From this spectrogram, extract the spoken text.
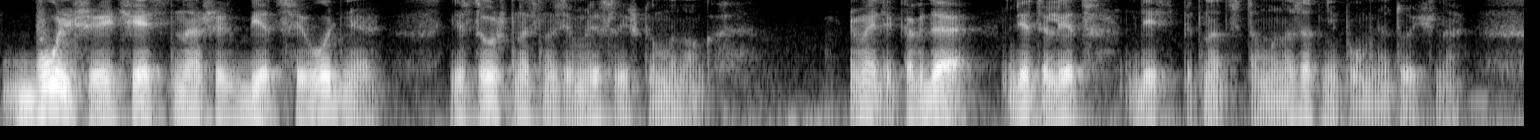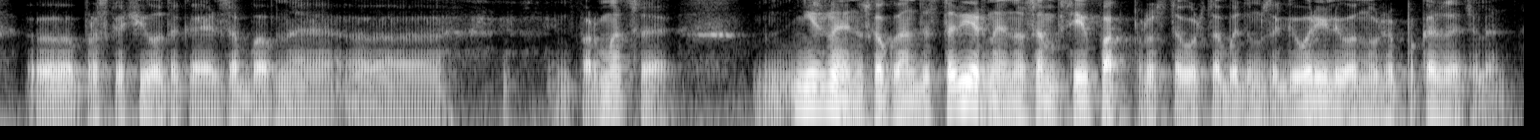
Большая часть наших бед сегодня из того, что нас на Земле слишком много. Понимаете, когда где-то лет 10-15 тому назад, не помню точно, э, проскочила такая забавная э, информация, не знаю, насколько она достоверная, но сам все факт просто того, что об этом заговорили, он уже показателен –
